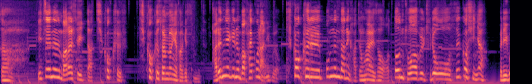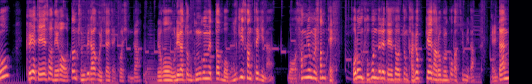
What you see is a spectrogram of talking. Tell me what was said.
자 이제는 말할 수 있다 치커크 스커크 설명해 가겠습니다. 다른 얘기를 막 할 건 아니고요. 스커크를 뽑는다는 가정하에서 어떤 조합을 주로 쓸 것이냐, 그리고 그에 대해서 내가 어떤 준비를 하고 있어야 될 것인가, 그리고 우리가 좀 궁금했던 뭐 무기 선택이나 뭐 성유물 선택 그런 부분들에 대해서 좀 가볍게 다뤄볼 것 같습니다. 일단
